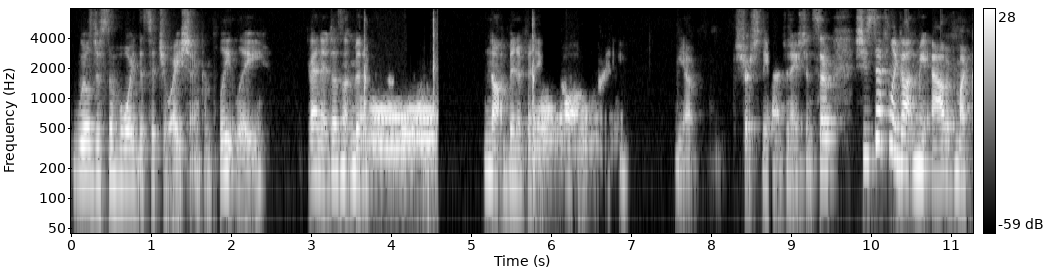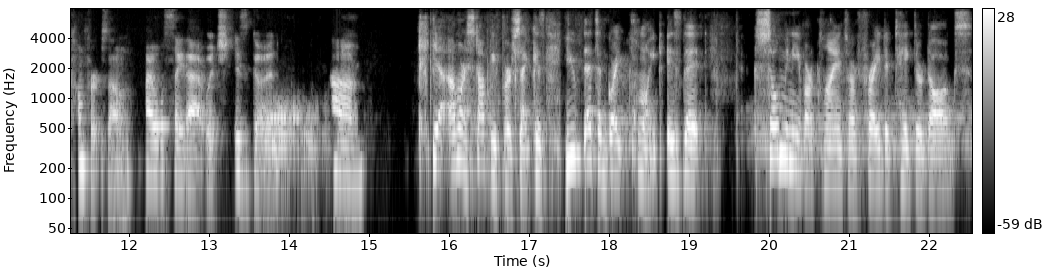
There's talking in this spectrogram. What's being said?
We'll just avoid the situation completely, and it doesn't benefit not benefiting at all. You know, stretch the imagination. So she's definitely gotten me out of my comfort zone. I will say that, which is good. Um, Yeah, I want to stop you for a sec because you that's a great point. Is that so many of our clients are afraid to take their dogs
